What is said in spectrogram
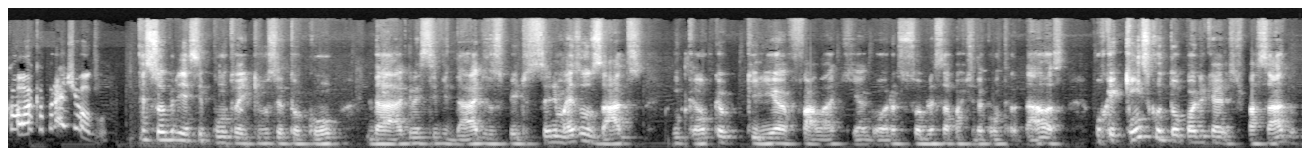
coloca para jogo. É sobre esse ponto aí que você tocou da agressividade dos peitos serem mais ousados em campo que eu queria falar aqui agora sobre essa partida contra Dallas, porque quem escutou o podcast passado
